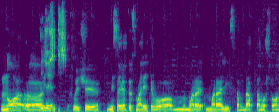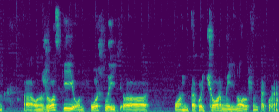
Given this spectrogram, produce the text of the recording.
Но э, ну, есть... я в случае не советую смотреть его мора- моралистом, да, потому что он, э, он жесткий, он пошлый, э, он такой черный, ну, в общем, такое.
